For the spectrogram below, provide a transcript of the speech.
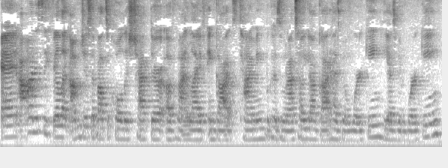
And I honestly feel like I'm just about to call this chapter of my life in God's timing because when I tell y'all God has been working, He has been working.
